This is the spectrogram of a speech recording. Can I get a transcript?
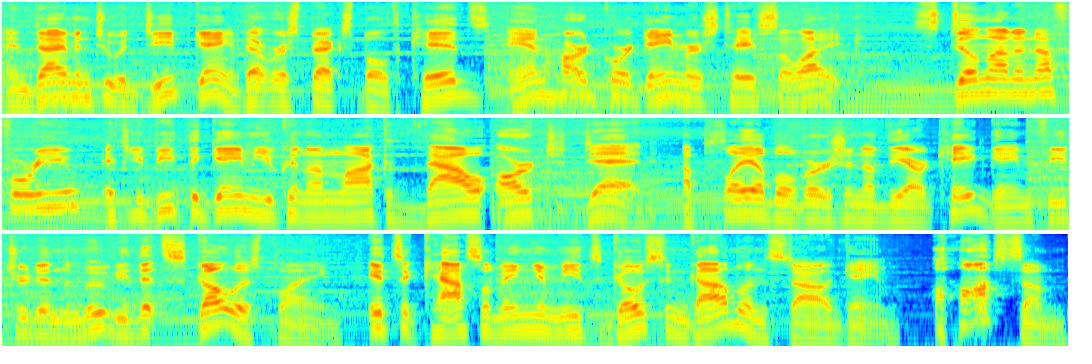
and dive into a deep game that respects both kids and hardcore gamers' tastes alike. Still not enough for you? If you beat the game, you can unlock Thou Art Dead, a playable version of the arcade game featured in the movie that Skull is playing. It's a Castlevania meets Ghosts and Goblins style game. Awesome!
